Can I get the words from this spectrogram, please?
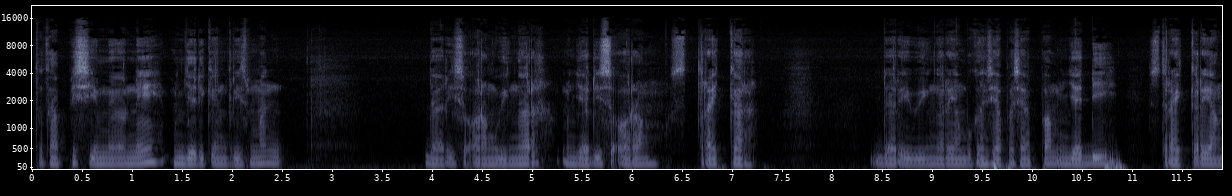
Tetapi Simeone menjadikan Griezmann dari seorang winger menjadi seorang striker. Dari winger yang bukan siapa-siapa menjadi striker yang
